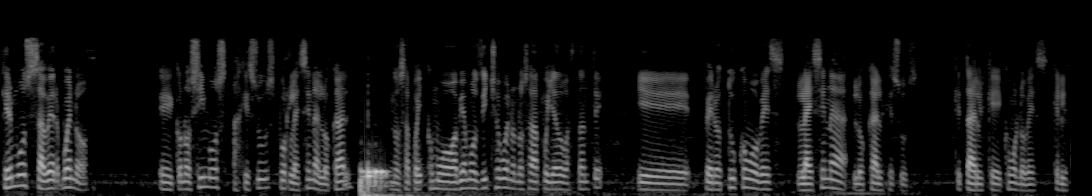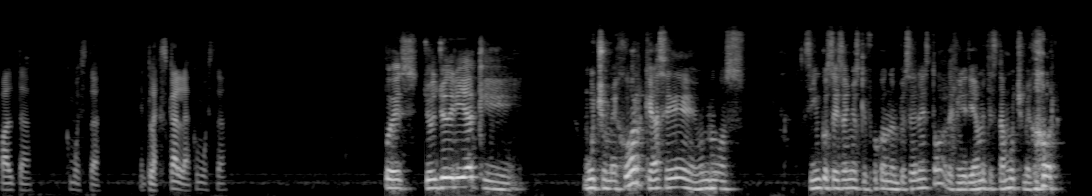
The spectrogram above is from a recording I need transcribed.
queremos saber, bueno, eh, conocimos a Jesús por la escena local. Nos como habíamos dicho, bueno, nos ha apoyado bastante. Eh, pero tú cómo ves la escena local, Jesús? ¿Qué tal? ¿Qué, ¿Cómo lo ves? ¿Qué le falta? ¿Cómo está? En Tlaxcala, ¿cómo está? Pues yo, yo diría que mucho mejor que hace unos 5 o 6 años que fue cuando empecé en esto. Definitivamente está mucho mejor.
